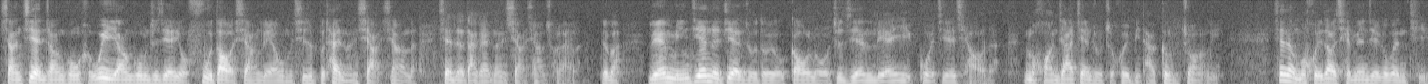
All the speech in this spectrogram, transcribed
像建章宫和未央宫之间有复道相连，我们其实不太能想象的，现在大概能想象出来了，对吧？连民间的建筑都有高楼之间连以过街桥的，那么皇家建筑只会比它更壮丽。现在我们回到前面这个问题，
